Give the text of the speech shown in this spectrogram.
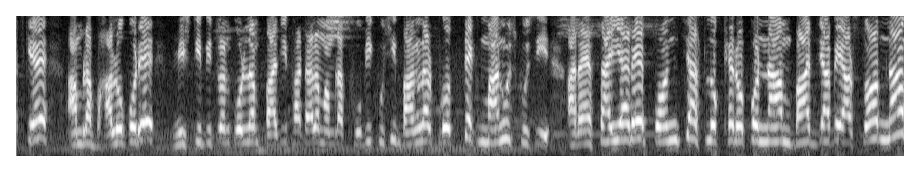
আজকে আমরা ভালো করে মিষ্টি বিতরণ করলাম, বাজি ফাটালাম, আমরা খুবই খুশি, বাংলার প্রত্যেক মানুষ খুশি। আর এসআইআরে পঞ্চাশ লক্ষের ওপর নাম বাদ যাবে, আর সব নাম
